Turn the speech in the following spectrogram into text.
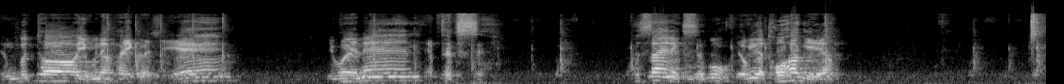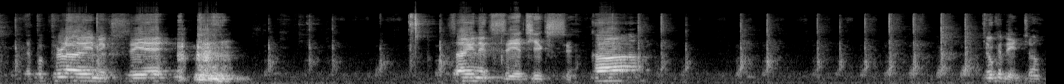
0부터 2분의 파이까지의 이번에는 fx 코사인 x고 여기가 더하기예요. f 플라임 x의 sin x의 dx가 이렇게 돼 있죠.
